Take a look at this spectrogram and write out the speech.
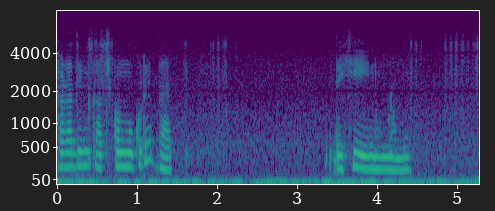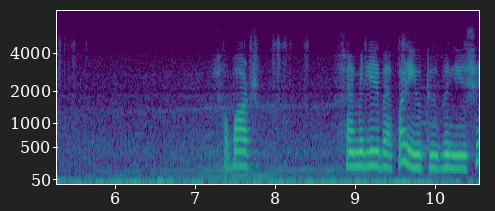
সারাদিন কাজকর্ম করে ব্যাস। দেখি এই নোংরামো সবার ফ্যামিলির ব্যাপার ইউটিউবে নিয়ে এসে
